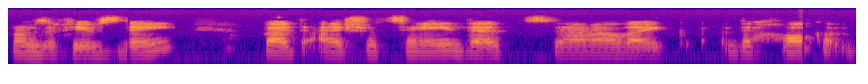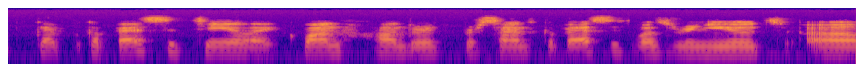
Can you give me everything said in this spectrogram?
from the fifth day but i should say that uh, like the whole cap- capacity like 100% capacity was renewed uh,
